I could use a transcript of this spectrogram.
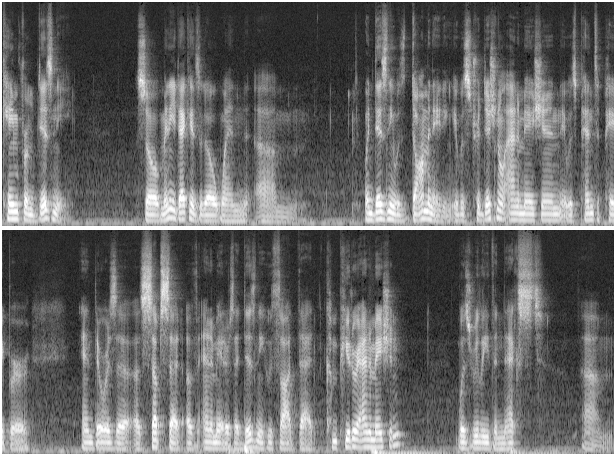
came from Disney. So many decades ago, when um, when Disney was dominating, it was traditional animation, it was pen to paper, and there was a, a subset of animators at Disney who thought that computer animation was really the next um,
